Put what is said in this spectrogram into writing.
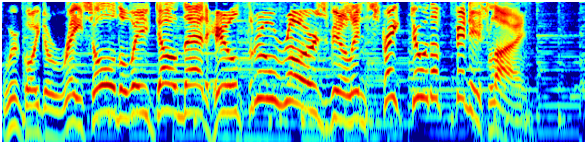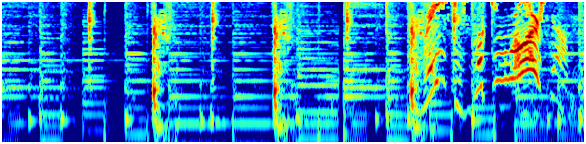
we're going to race all the way down that hill through Roarsville and straight to the finish line. Racer's looking roarsome.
